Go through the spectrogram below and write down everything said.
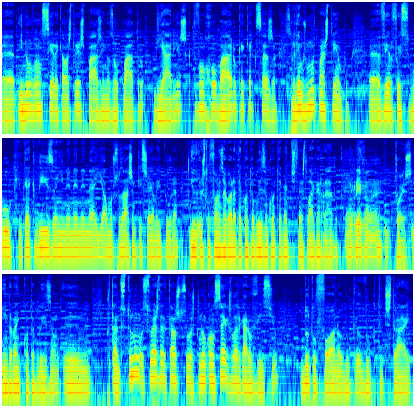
Eh, e não vão ser aquelas três páginas ou quatro diárias que te vão roubar o que é que quer que seja. Perdemos muito mais tempo eh, a ver o Facebook e o que é que dizem e, nananana, e algumas pessoas acham que isso já é leitura. E os telefones agora até contabilizam quanto tempo é que estiveste lá agarrado. Horrível, não é? Pois, e ainda bem que contabilizam. Hum, portanto, se tu, não, se tu és daquelas pessoas que não consegues largar o vício do telefone ou do que, do que te distrai,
